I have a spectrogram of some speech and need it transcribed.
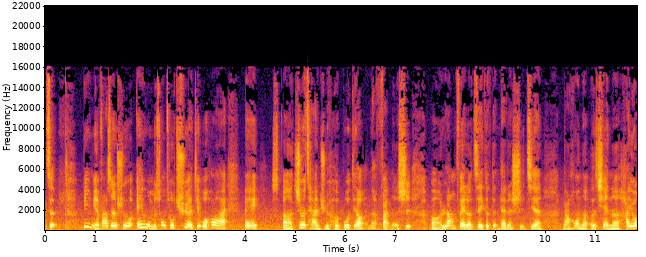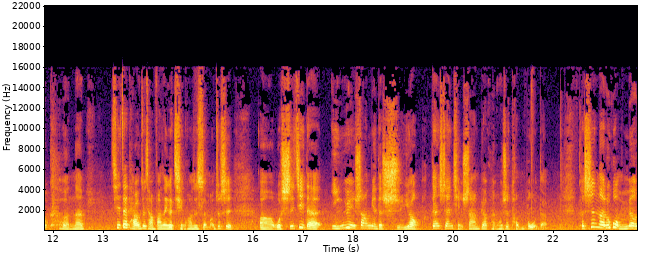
整，避免发生说，哎，我们送出去了，结果后来被呃智慧财产局核拨掉，那反而是呃浪费了这个等待的时间，然后呢，而且呢还有可能。其实，在台湾最常发生一个情况是什么？就是，呃，我实际的营运上面的使用跟申请商标可能会是同步的。可是呢，如果我们没有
